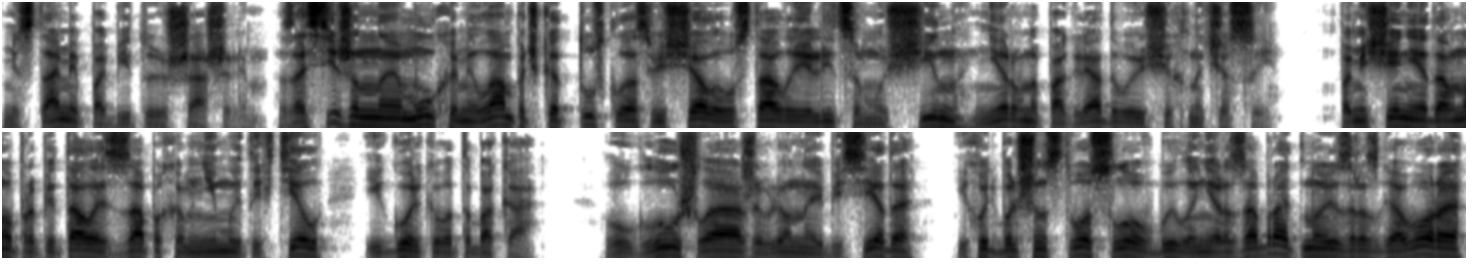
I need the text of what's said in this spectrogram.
местами побитую шашелем. Засиженная мухами лампочка тускло освещала усталые лица мужчин, нервно поглядывающих на часы. Помещение давно пропиталось запахом немытых тел и горького табака. В углу шла оживленная беседа, и хоть большинство слов было не разобрать, но из разговора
